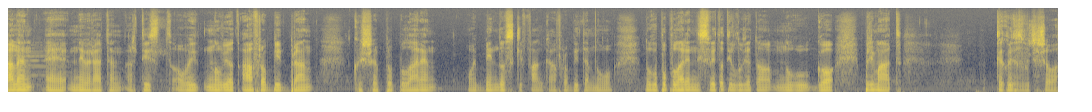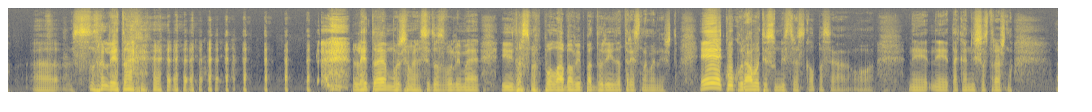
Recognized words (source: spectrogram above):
Ален е неверојатен артист, овој новиот афробит бран кој е популарен, овој бендовски фанк афробит е многу многу популарен низ светот и луѓето многу го примаат. Како и да звучеше ова? А, с, лето е Лето е, можеме да си дозволиме и да сме полабави, па дури и да треснеме нешто. Е, колку работи сум истрескал, па сега ова, не, не е така ништо страшно.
